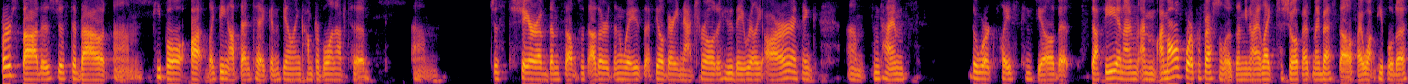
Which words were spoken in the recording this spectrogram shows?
first thought is just about um, people like being authentic and feeling comfortable enough to um, just share of themselves with others in ways that feel very natural to who they really are. I think um, sometimes the workplace can feel a bit stuffy, and I'm I'm I'm all for professionalism. You know, I like to show up as my best self. I want people to,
